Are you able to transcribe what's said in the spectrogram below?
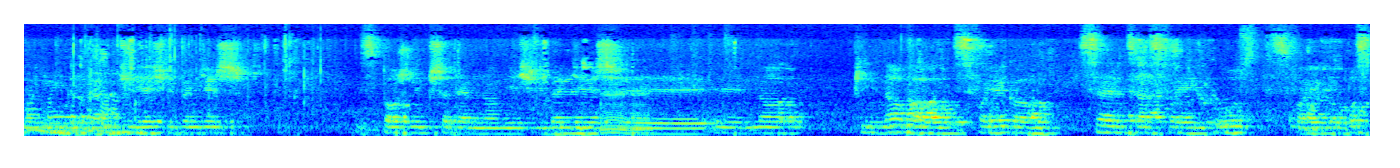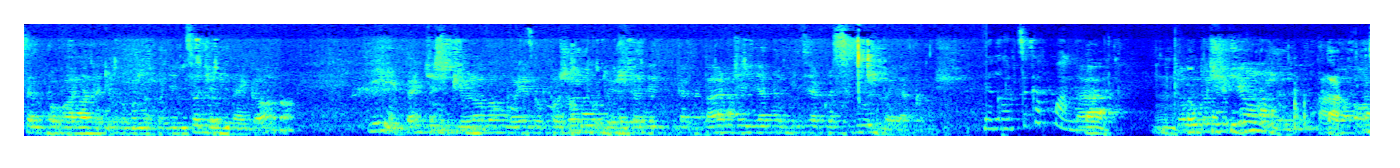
moimi drogami, czyli jeśli będziesz zbożny przede mną, jeśli będziesz yy, yy, no, pilnował swojego serca, swoich ust, swojego postępowania, takiego można powiedzieć codziennego i będziesz pilnował mojego porządku, to już wtedy tak bardziej ja to widzę jako służbę jakąś. Jako arcykapłana. Tak. to, to się wiąże. Tak. Bo on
